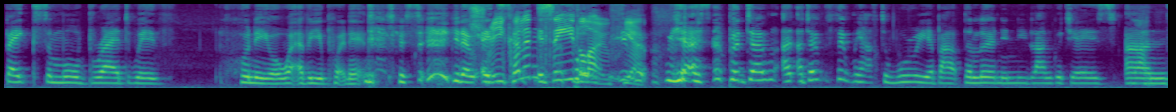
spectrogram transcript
bake some more bread with honey or whatever you're putting it. Just you know, it's- and it's- seed loaf, yeah. Yes, but don't. I, I don't think we have to worry about the learning new languages and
